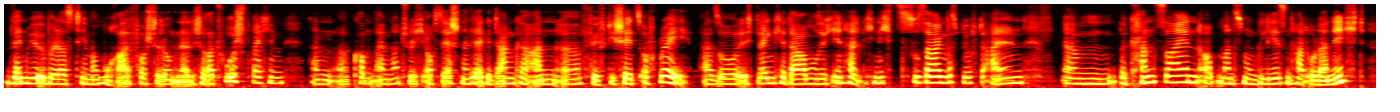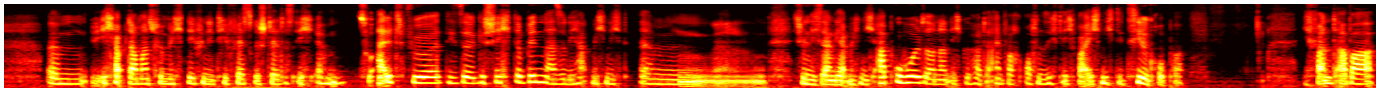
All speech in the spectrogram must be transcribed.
wenn wir über das Thema Moralvorstellungen in der Literatur sprechen, dann äh, kommt einem natürlich auch sehr schnell der Gedanke an äh, Fifty Shades of Grey. Also ich denke, da muss ich inhaltlich nichts zu sagen. Das dürfte allen ähm, bekannt sein, ob man es nun gelesen hat oder nicht. Ähm, ich habe damals für mich definitiv festgestellt, dass ich ähm, zu alt für diese Geschichte bin. Also die hat mich nicht, ähm, äh, ich will nicht sagen, die hat mich nicht abgeholt, sondern ich gehörte einfach, offensichtlich war ich nicht die Zielgruppe. Ich fand aber,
